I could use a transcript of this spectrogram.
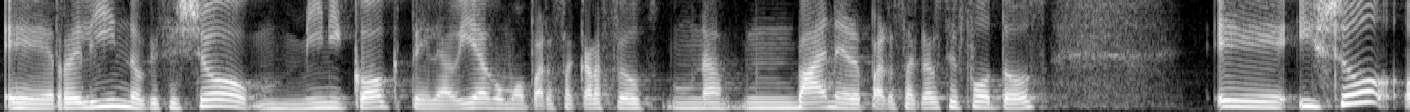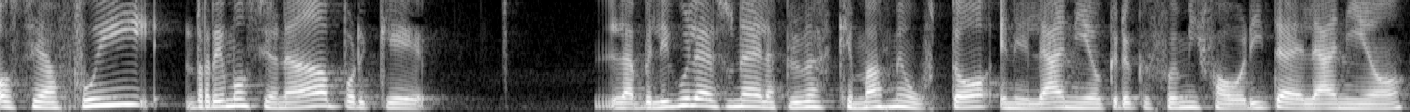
eh, re lindo, qué sé yo, un mini cóctel, había como para sacar un banner para sacarse fotos. Eh, y yo, o sea, fui re emocionada porque la película es una de las películas que más me gustó en el año, creo que fue mi favorita del año.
